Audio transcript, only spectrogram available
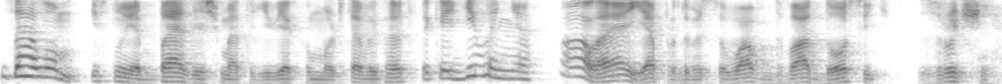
Загалом існує безліч методів, як ви можете виконати таке ділення, але я продемонстрував два досить зручні.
